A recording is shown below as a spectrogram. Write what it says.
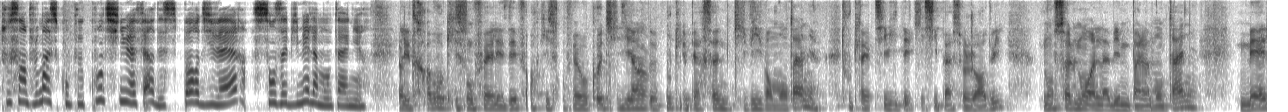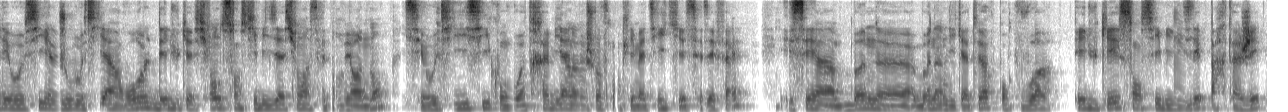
tout simplement, est-ce qu'on peut continuer à faire des sports d'hiver sans abîmer la montagne? Les travaux qui sont faits, les efforts qui sont faits au quotidien de toutes les personnes qui vivent en montagne, toute l'activité qui s'y passe aujourd'hui, non seulement elle n'abîme pas la montagne, mais elle, est aussi, elle joue aussi un rôle d'éducation, de sensibilisation à cet environnement. C'est aussi ici qu'on voit très bien le réchauffement climatique et ses effets. Et c'est un bon, euh, bon indicateur pour pouvoir éduquer, sensibiliser, partager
